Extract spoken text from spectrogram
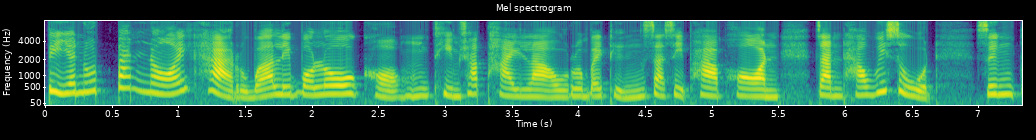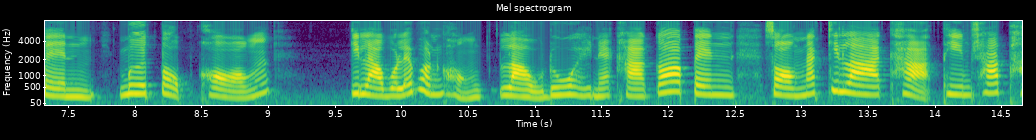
ปิยนุช แป้นน้อยค่ะ หรือว่า libero ของทีมชาติไทยเรา รวมไปถึงศศิภาพร จันทวิสูตร ซึ่งเป็นมือตบของ กีฬาวอลเลย์บอลของเราด้วยนะคะ ก็เป็น 2 นักกีฬาค่ะ ทีมชาติไท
